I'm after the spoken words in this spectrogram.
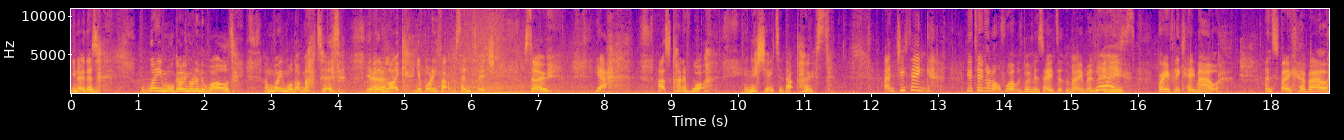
you know, there's way more going on in the world and way more that matters yeah. than like your body fat percentage. So, yeah, that's kind of what initiated that post. And do you think you're doing a lot of work with women's aids at the moment? Yes. And you bravely came out and spoke about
